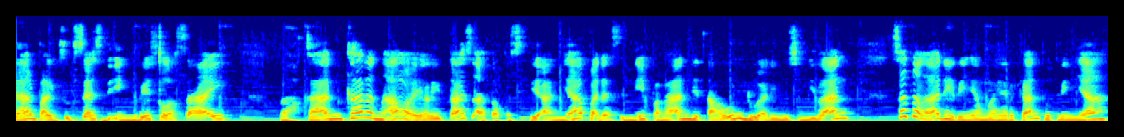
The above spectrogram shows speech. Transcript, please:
dan paling sukses di Inggris selesai. Bahkan karena loyalitas atau kesetiaannya pada seni peran di tahun 2009, setelah dirinya melahirkan putrinya,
